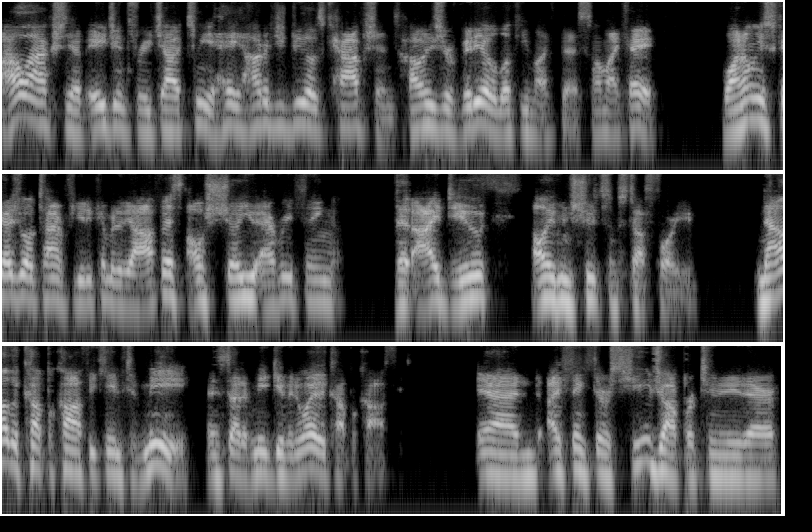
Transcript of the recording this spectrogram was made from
I'll actually have agents reach out to me, hey, how did you do those captions? How is your video looking like this? And I'm like, hey, why don't we schedule a time for you to come into the office? I'll show you everything that I do, I'll even shoot some stuff for you. Now the cup of coffee came to me instead of me giving away the cup of coffee. And I think there's huge opportunity there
